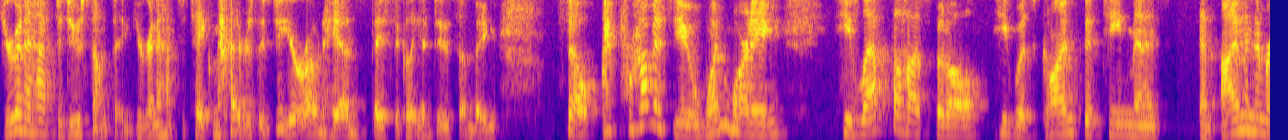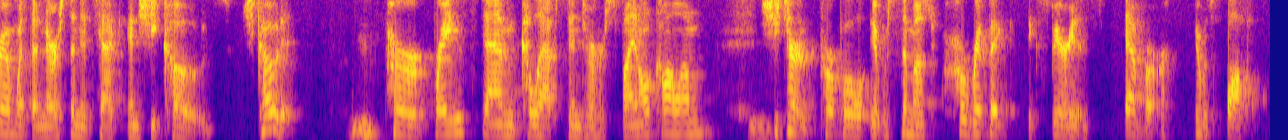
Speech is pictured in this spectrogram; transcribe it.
you're going to have to do something. You're going to have to take matters into your own hands, basically, and do something. So I promise you, one morning, he left the hospital. He was gone 15 minutes, and I'm in the room with a nurse and a tech, and she codes. She coded. Mm-hmm. Her brain stem collapsed into her spinal column. Mm-hmm. She turned purple. It was the most horrific experience ever. It was awful.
